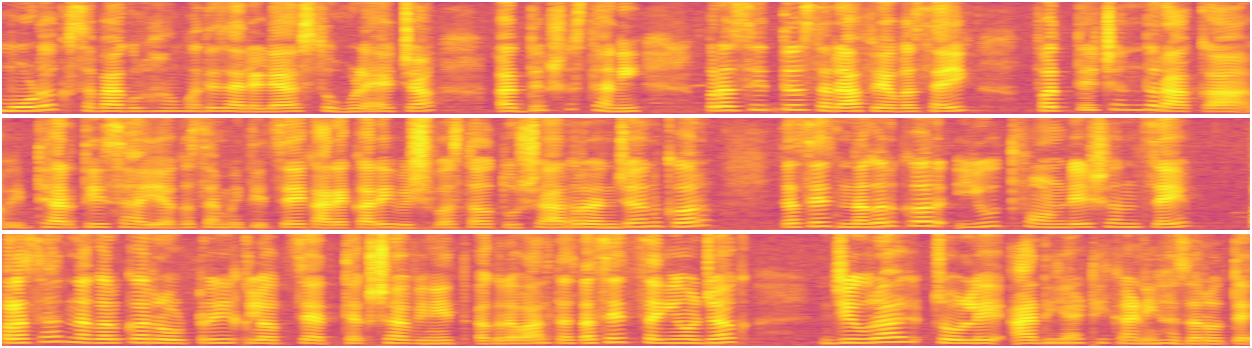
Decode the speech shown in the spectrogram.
मोडक सभागृहामध्ये झालेल्या सोहळ्याच्या अध्यक्षस्थानी प्रसिद्ध सराफ व्यावसायिक फत्तेचंद राका विद्यार्थी सहाय्यक समितीचे कार्यकारी विश्वस्त तुषार रंजनकर तसेच नगरकर युथ फाउंडेशनचे प्रसाद नगरकर रोटरी क्लबचे अध्यक्ष विनीत अग्रवाल तसेच संयोजक जीवराज चोले आदी या ठिकाणी हजर होते.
